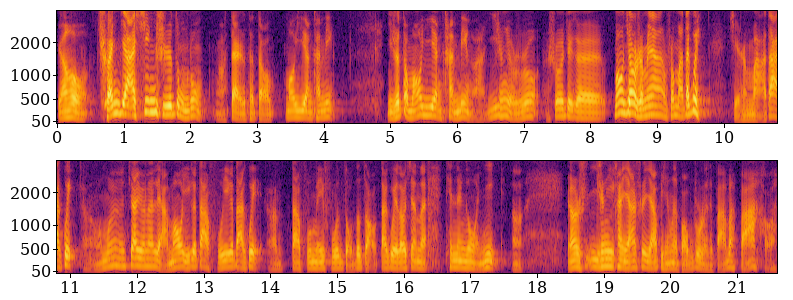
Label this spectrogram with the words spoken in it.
然后全家兴师动众啊，带着它到猫医院看病。你说到猫医院看病啊，医生有时候说这个猫叫什么呀？我说马大贵，写上马大贵啊。我们家原来俩猫，一个大福，一个大贵啊。大福没福，走得早，大贵到现在天天跟我腻啊。然后医生一看牙，说牙不行了，保不住了，得拔吧，拔好啊，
